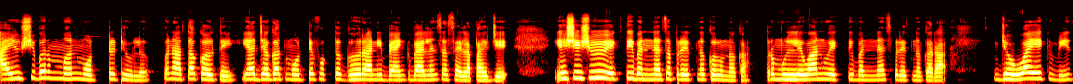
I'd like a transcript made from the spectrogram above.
आयुष्यभर मन मोठं ठेवलं. पण आता कळते या जगात मोठे फक्त घर आणि बँक बॅलन्स असायला पाहिजे. यशस्वी व्यक्ती बनण्याचा प्रयत्न करू नका. तर मूल्यवान व्यक्ती बनण्यास प्रयत्न करा. जेव्हा एक बीज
